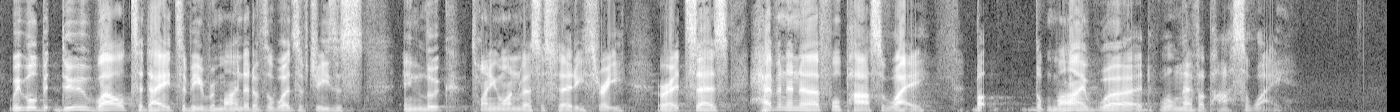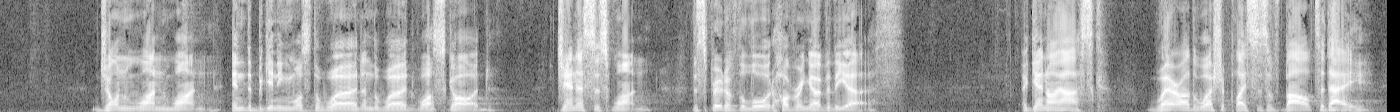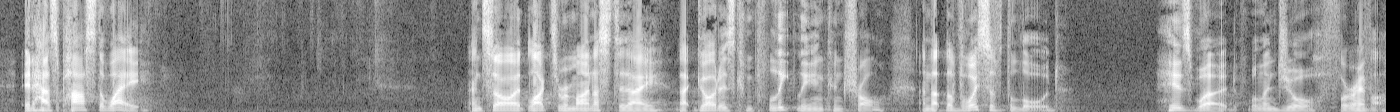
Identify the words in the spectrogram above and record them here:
We will do well today to be reminded of the words of Jesus in Luke 21, verses 33, where it says, Heaven and earth will pass away, but my word will never pass away. John 1 1, in the beginning was the Word, and the Word was God. Genesis 1, the Spirit of the Lord hovering over the earth. Again, I ask, where are the worship places of Baal today? It has passed away. And so I'd like to remind us today that God is completely in control and that the voice of the Lord, His word, will endure forever.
